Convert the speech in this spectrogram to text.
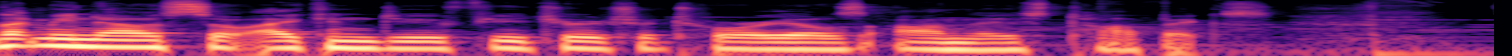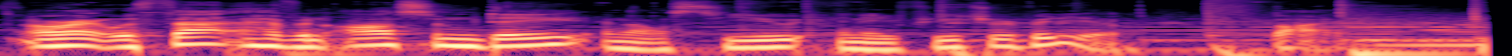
let me know so I can do future tutorials on those topics. All right, with that, have an awesome day and I'll see you in a future video. Bye.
